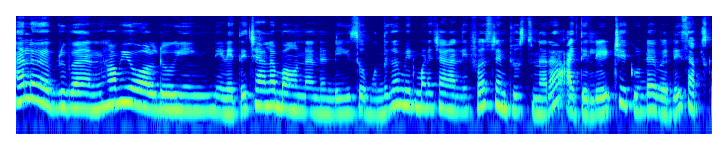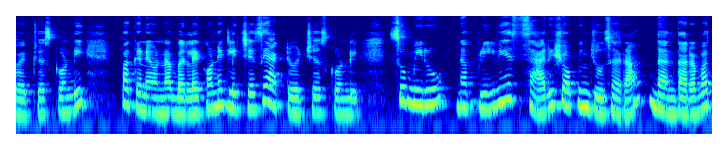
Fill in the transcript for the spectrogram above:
Hello everyone how you all doing నేనైతే చాలా బాగున్నానండి. సో ముందుగా మీరు మన ఛానల్ని ఫస్ట్ టైం చూస్తున్నారా? అయితే లేట్ చేయకుండా వెళ్ళి సబ్స్క్రైబ్ చేసుకోండి. పక్కనే ఉన్న బెల్ ఐకాన్ని క్లిక్ చేసి యాక్టివేట్ చేసుకోండి. సో మీరు నా ప్రీవియస్ శారీ షాపింగ్ చూసారా? దాని తర్వాత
